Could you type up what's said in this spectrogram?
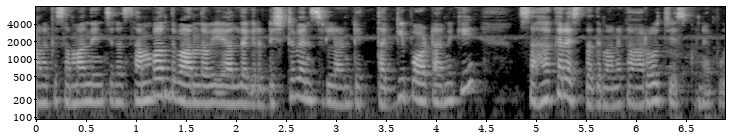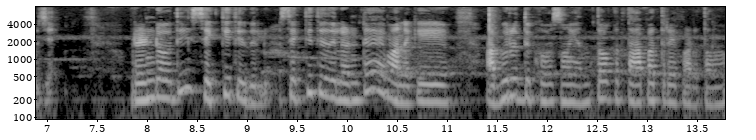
మనకు సంబంధించిన సంబంధ బాంధవ్యాల దగ్గర డిస్టర్బెన్స్ లాంటివి తగ్గిపోవటానికి సహకరిస్తుంది మనకి ఆ రోజు చేసుకునే పూజ. రెండోది శక్తి తిథులు శక్తి తిథులు అంటే మనకి అభివృద్ధి కోసం ఎంతో ఒక తాపత్రయపడతాము.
